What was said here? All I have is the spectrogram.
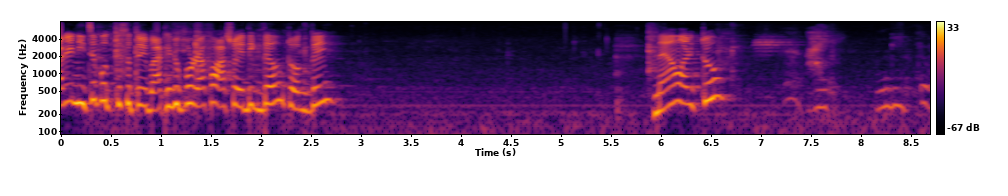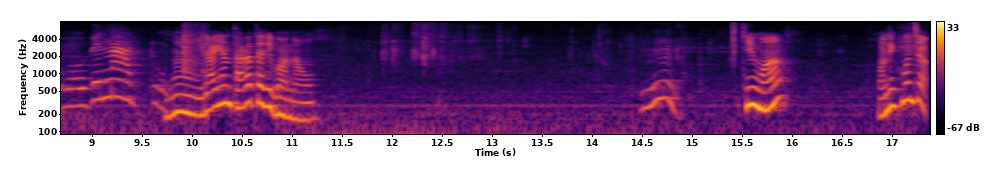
আরে নিচে পড়তেছো তুই বাটির উপর রাখো আসো এদিক দাও টক দেই। নাও আর একটু। হুম রায়ান তাড়াতাড়ি বানাও। কি মা? অনেক মজা?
